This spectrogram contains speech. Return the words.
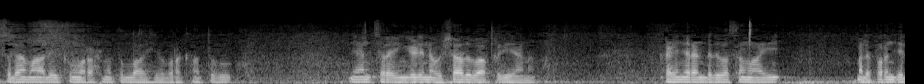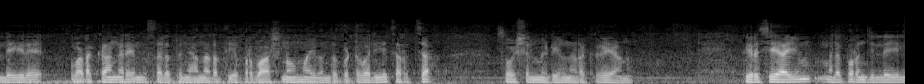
അസ്സാം വലൈക്കും വറഹമത്തല്ലാഹി വബർക്കാത്തു ഞാൻ ചിറയൻകീഴ് നൌഷാദ് വാക്കുകയാണ് കഴിഞ്ഞ രണ്ട് ദിവസമായി മലപ്പുറം ജില്ലയിലെ വടക്കാങ്ങര എന്ന സ്ഥലത്ത് ഞാൻ നടത്തിയ പ്രഭാഷണവുമായി ബന്ധപ്പെട്ട് വലിയ ചർച്ച സോഷ്യൽ മീഡിയയിൽ നടക്കുകയാണ്. തീർച്ചയായും മലപ്പുറം ജില്ലയിൽ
